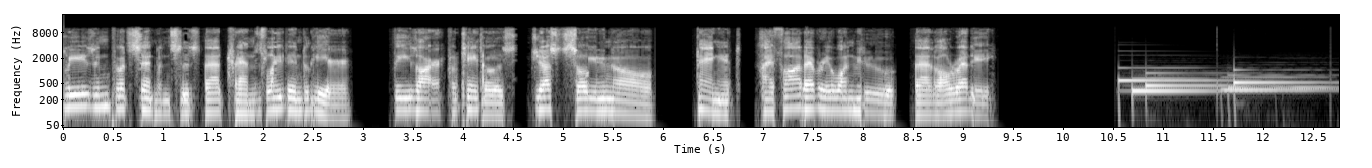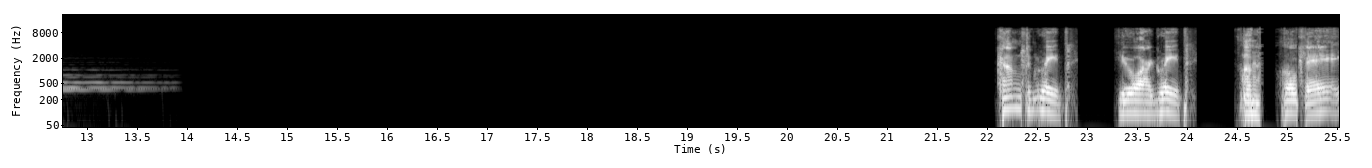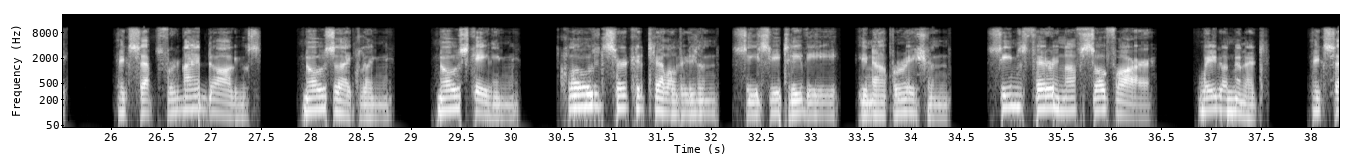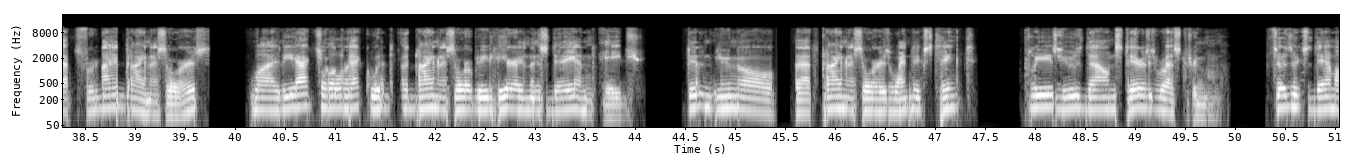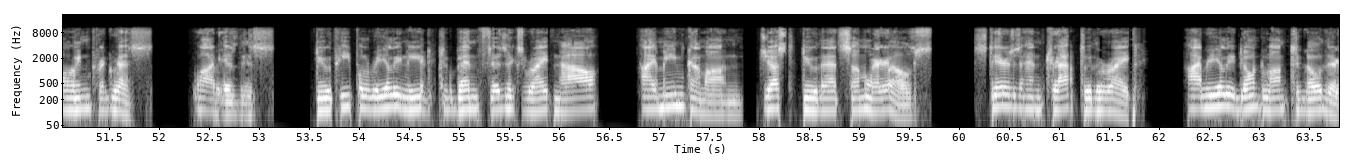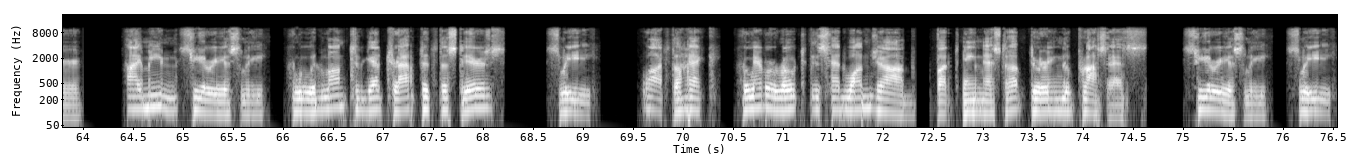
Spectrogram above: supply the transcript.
Please input sentences that translate into here. These are potatoes, just so you know. Dang it, I thought everyone knew that already. Come to grape. You are grape. Uh, okay. Except for bad dogs. No cycling. No skating. Closed circuit television, CCTV, in operation. Seems fair enough so far. Wait a minute. Except for bad dinosaurs? Why the actual heck would a dinosaur be here in this day and age? Didn't you know that dinosaurs went extinct? Please use downstairs restroom. Physics demo in progress. What is this? Do people really need to bend physics right now? I mean come on, just do that somewhere else. Stairs and trap to the right. I really don't want to go there. I mean seriously, who would want to get trapped at the stairs? Slee. What the heck, whoever wrote this had one job, but they messed up during the process. Seriously, Slee.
